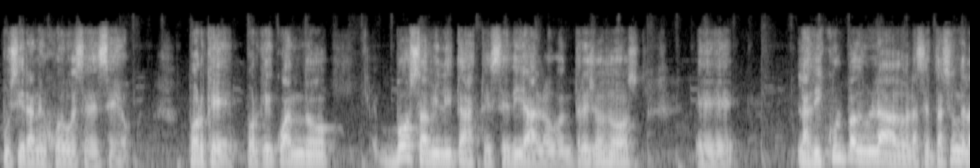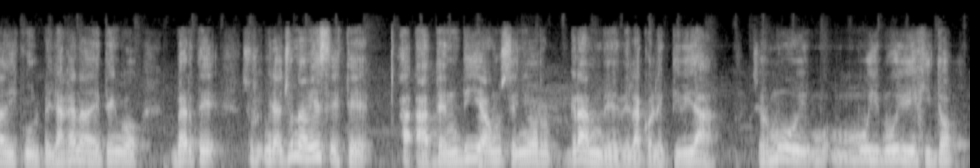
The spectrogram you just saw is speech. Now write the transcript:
pusieran en juego ese deseo. ¿Por qué? Porque cuando vos habilitaste ese diálogo entre ellos dos, eh, la disculpa de un lado, la aceptación de la disculpa y las ganas de tengo verte. Mira, yo una vez este, atendí a un señor grande de la colectividad, un señor muy, muy, muy viejito,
